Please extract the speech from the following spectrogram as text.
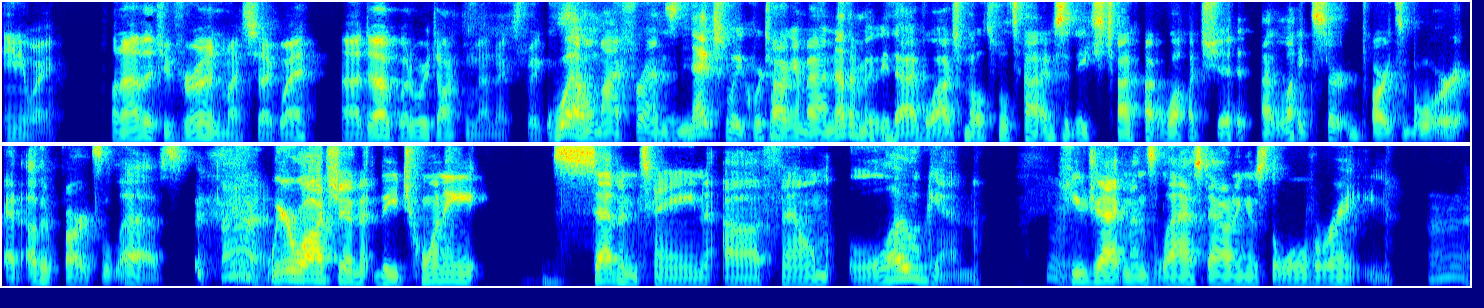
Anyway, Well, now that you've ruined my segue, uh, Doug, what are we talking about next week? well my friends next week we're talking about another movie that i've watched multiple times and each time i watch it i like certain parts more and other parts less right. we're watching the 2017 uh, film logan Hmm. hugh jackman's last outing as the wolverine All right.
